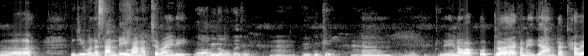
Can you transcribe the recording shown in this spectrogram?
আহ, জীবনে সানডেই মানাচ্ছে বাইরি আমি নবাব তাই তো? পুত্র? হ্যাঁ। দুই নবাব পুত্র এখন এই যে আমটা খাবে।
